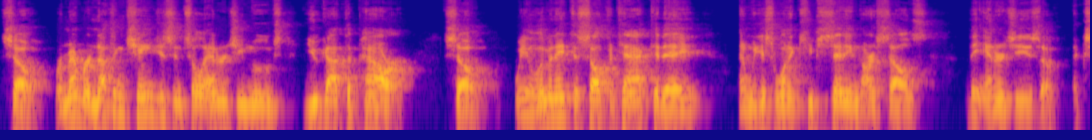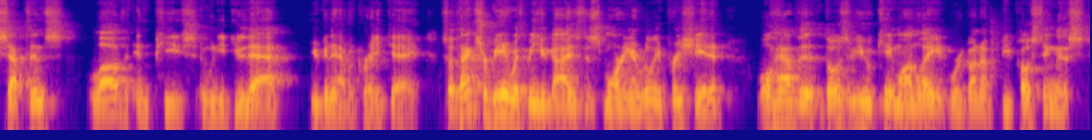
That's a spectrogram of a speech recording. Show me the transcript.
So remember, nothing changes until energy moves. You got the power. So we eliminate the self attack today, and we just want to keep sending ourselves the energies of acceptance, love, and peace. And when you do that, going to have a great day. So thanks for being with me, you guys, this morning. I really appreciate it we'll have the those of you who came on late. We're going to be posting this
